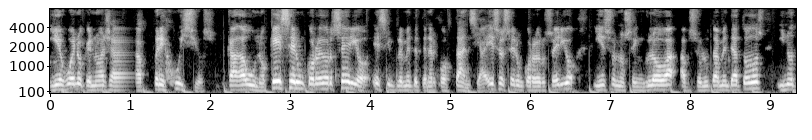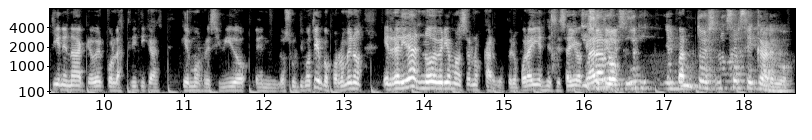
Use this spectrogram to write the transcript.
y es bueno que no haya prejuicios cada uno. ¿Qué es ser un corredor serio? Es simplemente tener constancia. Eso es ser un corredor serio y eso nos engloba absolutamente a todos y no tiene nada que ver con las críticas que hemos recibido en los últimos tiempos. Por lo menos, en realidad no deberíamos hacernos cargo, pero por ahí es necesario aclararlo. El punto es no hacerse cargo.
